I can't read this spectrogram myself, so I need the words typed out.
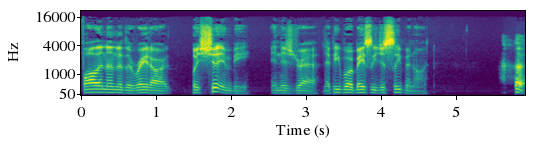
falling under the radar but shouldn't be in this draft that people are basically just sleeping on.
